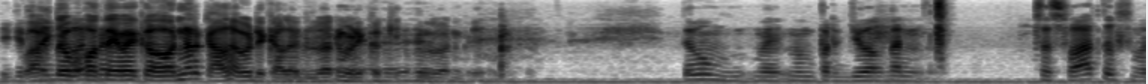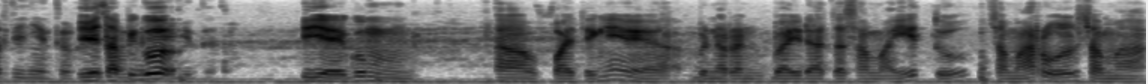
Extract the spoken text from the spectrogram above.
dikit waktu lagi owner. otw ke owner kalah udah kalah duluan udah ke kick duluan gue itu mem- memperjuangkan sesuatu sepertinya itu Iya, tapi kayak gitu. iya gue uh, fightingnya ya beneran by data sama itu sama rule sama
